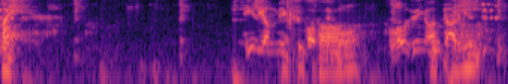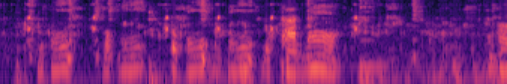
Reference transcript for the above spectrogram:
ไป Helium อัน mix ที่สอง optimal. Closing บุ on กนี้ target. บุกนี้บุกนี้ บุกนี้บุกนี้บุกฐานแม่แล้วก็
